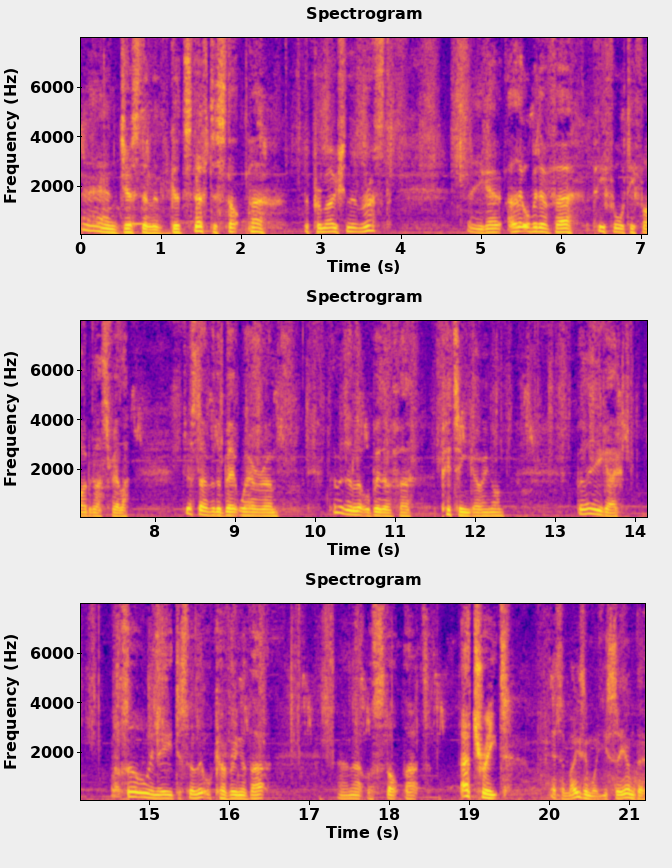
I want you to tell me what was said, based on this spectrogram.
And just a little good stuff to stop uh, the promotion of rust. There you go, a little bit of uh, P40 fiberglass filler, just over the bit where um, there was a little bit of uh, pitting going on. But there you go, that's all we need, just a little covering of that, and that will stop that. A treat! It's amazing what you see under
